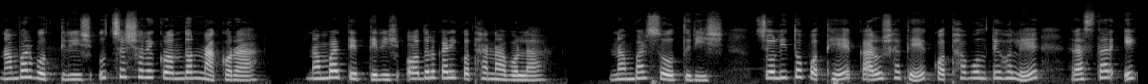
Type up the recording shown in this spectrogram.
নাম্বার বত্রিশ উচ্চস্বরে ক্রন্দন না করা? নাম্বার তেত্রিশ, অদরকারি কথা না বলা? নাম্বার চৌত্রিশ, চলিত পথে কারও সাথে কথা বলতে হলে রাস্তার এক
